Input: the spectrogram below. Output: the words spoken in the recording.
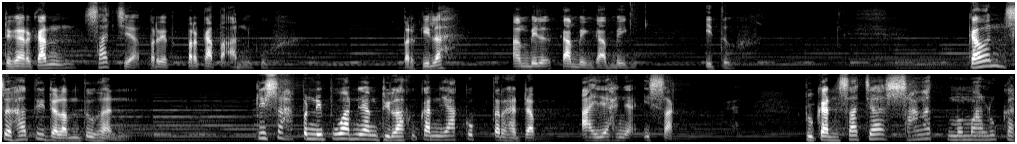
Dengarkan saja perkataanku. Pergilah, ambil kambing-kambing itu. Kawan sehati dalam Tuhan, kisah penipuan yang dilakukan Yakub terhadap ayahnya Ishak bukan saja sangat memalukan,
